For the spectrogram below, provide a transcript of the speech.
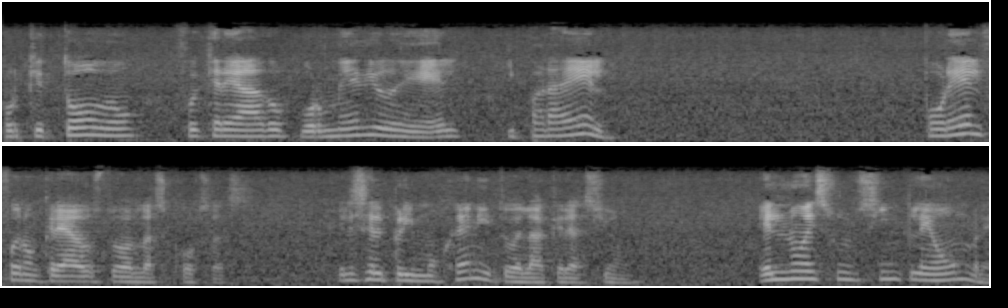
Porque todo fue creado por medio de Él y para Él. Por Él fueron creadas todas las cosas. Él es el primogénito de la creación. Él no es un simple hombre.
